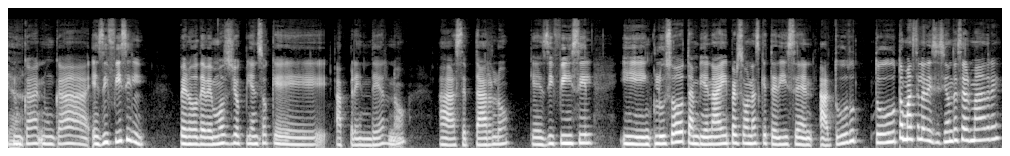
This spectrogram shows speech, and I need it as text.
Nunca, nunca, es difícil, pero debemos, yo pienso que aprender, ¿no? A aceptarlo, que es difícil. E incluso también hay personas que te dicen, ah, ¿tú, tú tomaste la decisión de ser madre.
